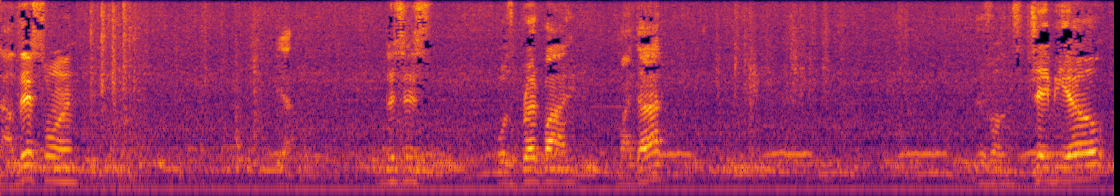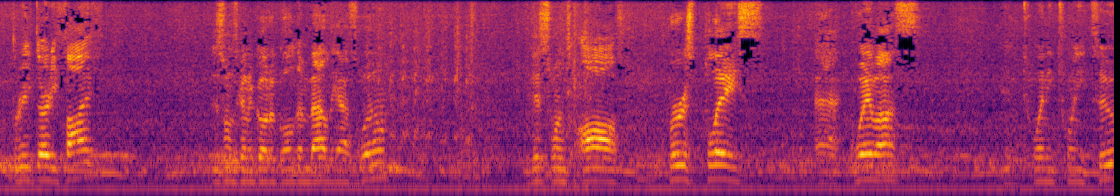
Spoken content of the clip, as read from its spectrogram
Now this one, yeah, this is was bred by my dad. This one's JBL 335. This one's gonna go to Golden Valley as well. This one's off first place at Cuevas in 2022,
